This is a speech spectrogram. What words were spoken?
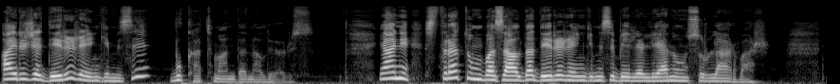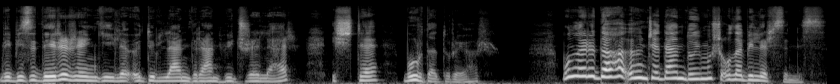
Ayrıca deri rengimizi bu katmandan alıyoruz. Yani stratum bazalda deri rengimizi belirleyen unsurlar var. Ve bizi deri rengiyle ödüllendiren hücreler işte burada duruyor. Bunları daha önceden duymuş olabilirsiniz.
